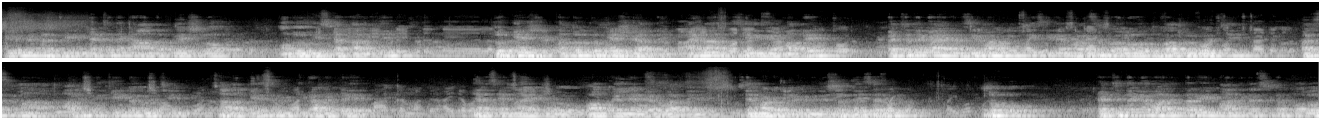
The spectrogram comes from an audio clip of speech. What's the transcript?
ఫిలిం ఇండస్ట్రీని ఖచ్చితంగా ఆంధ్రప్రదేశ్లో ముందుకు తీసుకెళ్ళడానికి దుర్గేష్ కందులు దుర్గేష్ గారు ఆయన సినీ నిర్మాతే ఖచ్చితంగా ఆయన సినిమా గురించి సినిమా పరిశ్రమలో తుపాకుల గురించి పరిశ్రమ అభివృద్ధి చేయడం గురించి చాలా తెలిసిన వ్యక్తి కాబట్టి జనసేన నాయకుడు పవన్ కళ్యాణ్ గారు వారిని సినిమాటోగ్రఫీ మినిస్టర్ చేశారు సో ఖచ్చితంగా వారిద్దరి మార్గదర్శకత్వంలో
